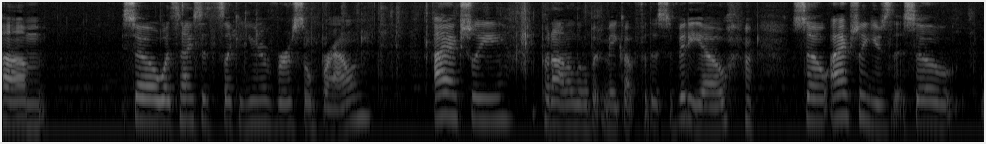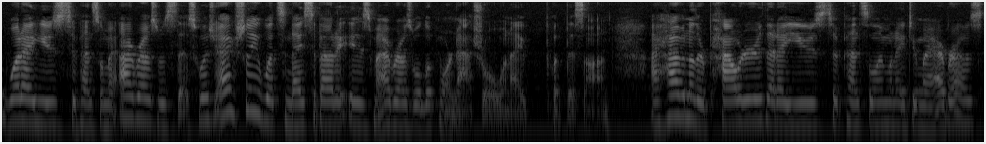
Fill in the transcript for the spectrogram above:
Um, so what's nice is it's like a universal brown. I actually put on a little bit of makeup for this video. so I actually use this. So what I used to pencil my eyebrows was this, which actually what's nice about it is my eyebrows will look more natural when I put this on. I have another powder that I use to pencil in when I do my eyebrows,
